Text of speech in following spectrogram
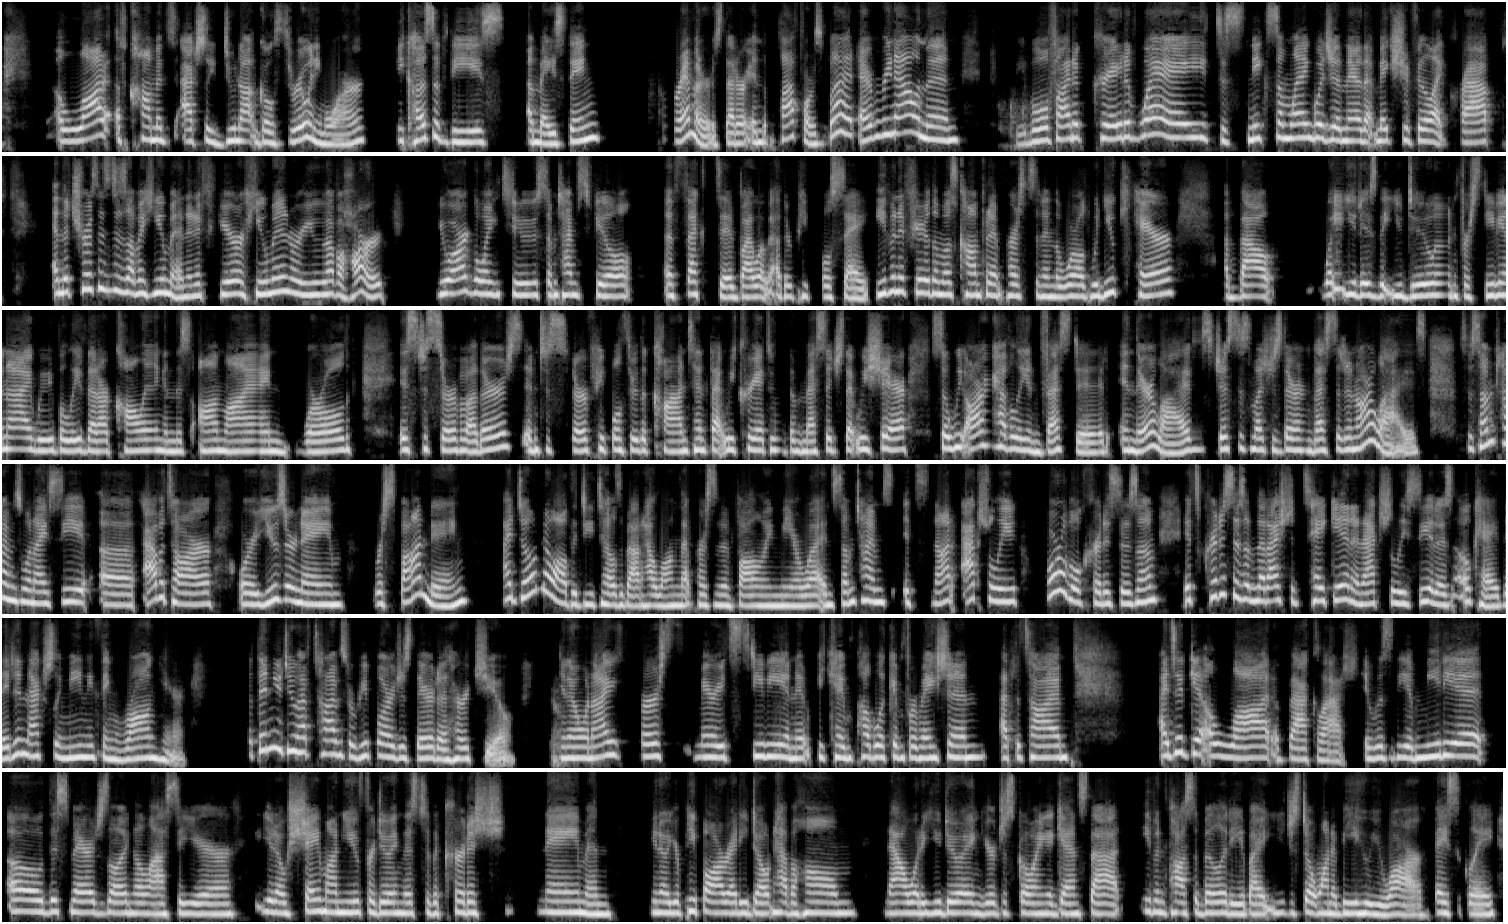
a lot of comments actually do not go through anymore because of these amazing parameters that are in the platforms. But every now and then, people will find a creative way to sneak some language in there that makes you feel like crap. And the truth is, is I'm a human. And if you're a human or you have a heart, you are going to sometimes feel affected by what other people say. Even if you're the most confident person in the world, when you care about what it is that you do. And for Stevie and I, we believe that our calling in this online world is to serve others and to serve people through the content that we create, through the message that we share. So we are heavily invested in their lives just as much as they're invested in our lives. So sometimes when I see a avatar or a username responding, I don't know all the details about how long that person's been following me or what. And sometimes it's not actually horrible criticism. It's criticism that I should take in and actually see it as, okay, they didn't actually mean anything wrong here. But then you do have times where people are just there to hurt you. Yeah. You know, when I first married Stevie and it became public information at the time, I did get a lot of backlash. It was the immediate, oh, this marriage is only going to last a year. You know, shame on you for doing this to the Kurdish name. And, you know, your people already don't have a home now what are you doing? You're just going against that even possibility by you just don't want to be who you are, basically.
